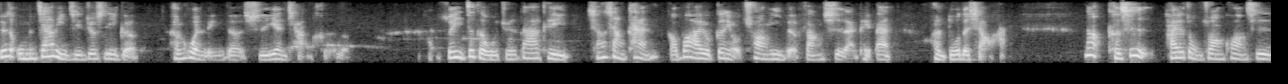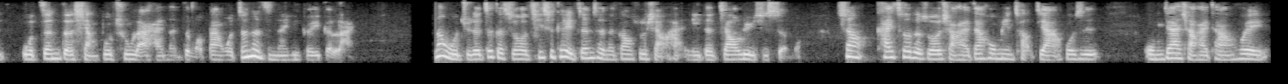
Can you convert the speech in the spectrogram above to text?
就是我们家里其实就是一个很混龄的实验场合了。所以这个我觉得大家可以想想看，搞不好还有更有创意的方式来陪伴很多的小孩。那可是还有一种状况是我真的想不出来还能怎么办？我真的只能一个一个来。那我觉得这个时候其实可以真诚的告诉小孩你的焦虑是什么。像开车的时候，小孩在后面吵架，或是我们家的小孩常常会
